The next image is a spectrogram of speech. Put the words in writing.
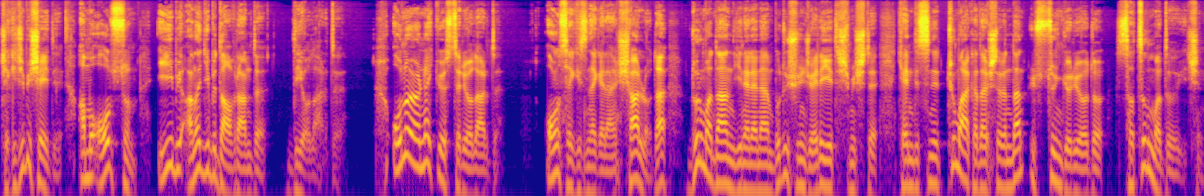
çekici bir şeydi ama olsun iyi bir ana gibi davrandı diyorlardı. Onu örnek gösteriyorlardı. 18'ine gelen Charlo da durmadan yinelenen bu düşünceyle yetişmişti. Kendisini tüm arkadaşlarından üstün görüyordu, satılmadığı için.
